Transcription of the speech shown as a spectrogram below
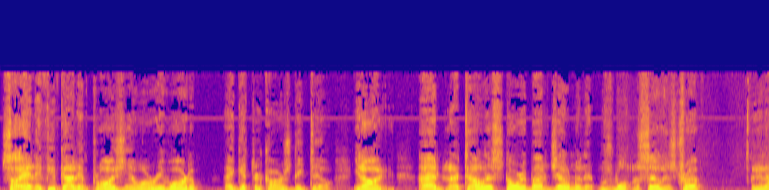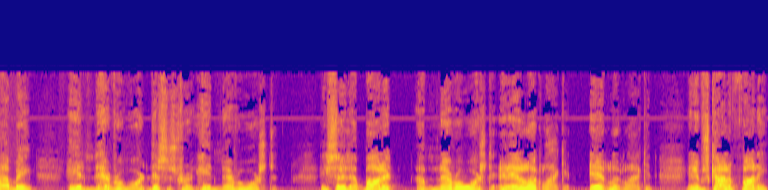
So, and if you've got employees and you want to reward them, hey, get their cars detailed. You know, I I tell this story about a gentleman that was wanting to sell his truck, and I mean, he had never washed. This is true. He had never washed it. He said, "I bought it. I've never washed it, and it looked like it. It looked like it. And it was kind of funny.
